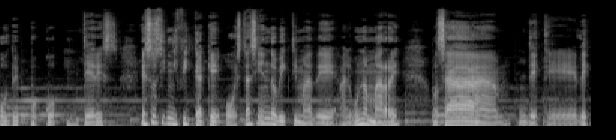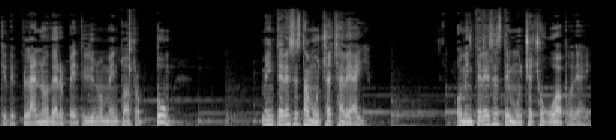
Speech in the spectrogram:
o de poco interés. Eso significa que o estás siendo víctima de algún amarre, o sea, de que, de que de plano, de repente, de un momento a otro, ¡pum! Me interesa esta muchacha de ahí. O me interesa este muchacho guapo de ahí.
